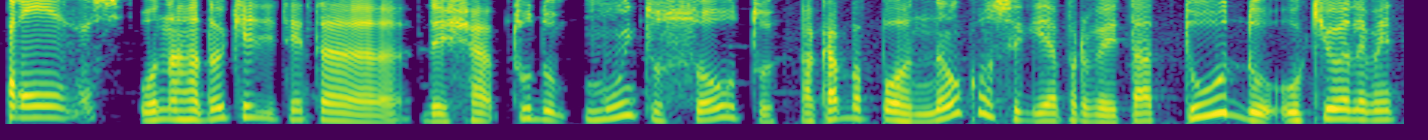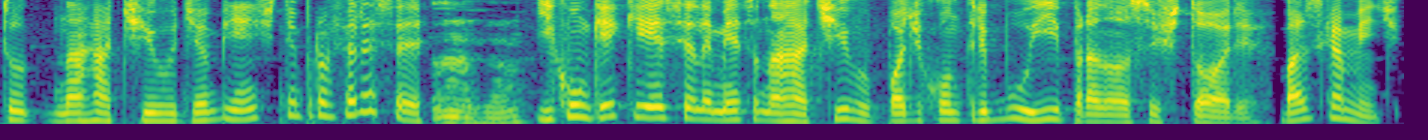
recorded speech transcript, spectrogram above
presos". O narrador que ele tenta deixar tudo muito solto, acaba por não conseguir aproveitar tudo o que o elemento narrativo de ambiente tem para oferecer. Uhum. E com o que que esse elemento narrativo pode contribuir para nossa história? Basicamente,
